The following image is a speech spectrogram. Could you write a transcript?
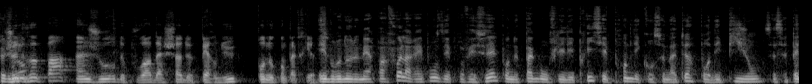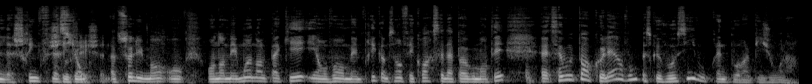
Je ne veux pas un jour de pouvoir d'achat de perdu pour nos compatriotes. Et Bruno Le Maire, parfois la réponse des professionnels pour ne pas gonfler les prix, c'est de prendre les consommateurs pour des pigeons. Ça s'appelle la shrinkflation. Absolument. On, on, en met moins dans le paquet et on vend au même prix, comme ça on fait croire que ça n'a pas augmenté. Euh, ça vous met pas en colère, vous? Parce que vous aussi, vous prennent pour un pigeon, là.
